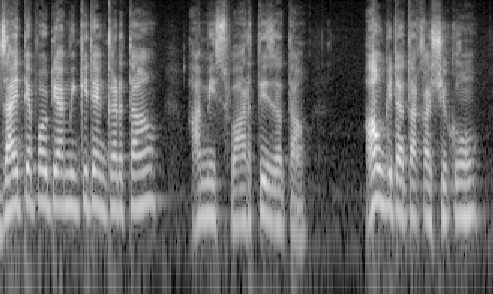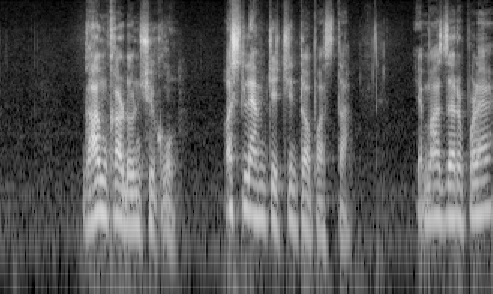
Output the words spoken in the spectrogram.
जायते फावटी आमी कितें करता? आमी स्वार्थी जाता हांव कितें ताका शिकूं? घाम काडून शिकूं. असलें आमचें चिंतप आसता. हें माजर पळय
